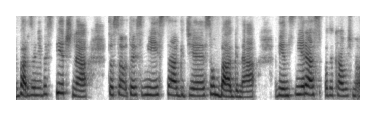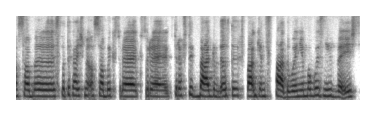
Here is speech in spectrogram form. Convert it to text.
bardzo niebezpieczna. To, są, to jest miejsca, gdzie są bagna, więc nieraz spotykałyśmy osoby, spotykaliśmy osoby, które, które, które w tych, bag, do tych bagien wpadły, nie mogły z nich wyjść.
